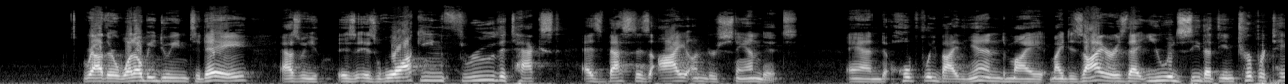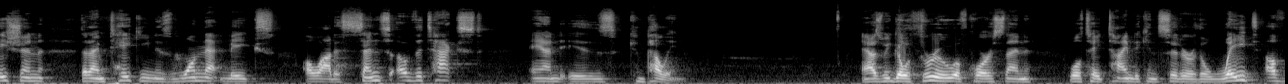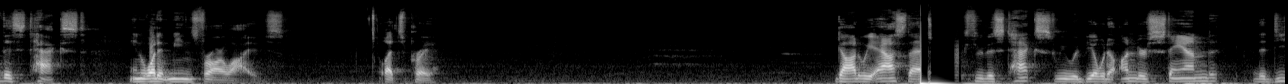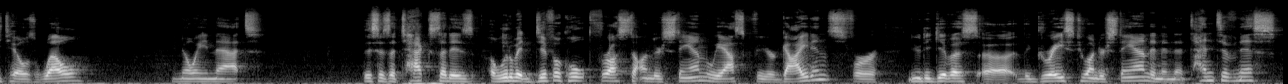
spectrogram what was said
Rather, what I'll be doing today as we is, is walking through the text as best as I understand it. And hopefully by the end, my, my desire is that you would see that the interpretation that I'm taking is one that makes a lot of sense of the text and is compelling. As we go through, of course, then we'll take time to consider the weight of this text and what it means for our lives. Let's pray. God, we ask that through this text we would be able to understand the details well, knowing that this is a text that is a little bit difficult for us to understand. We ask for your guidance, for you to give us uh, the grace to understand and an attentiveness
